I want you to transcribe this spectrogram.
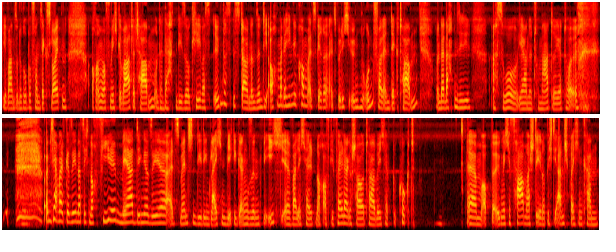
wir waren so eine Gruppe von sechs Leuten, auch immer auf mich gewartet haben. Und dann dachten die so, okay, was irgendwas ist da. Und dann sind die auch immer dahin gekommen, als wäre, als würde ich irgendeinen Unfall entdeckt haben. Und dann dachten sie, ach so, ja, eine Tomate, ja toll. Und ich habe halt gesehen, dass ich noch viel mehr Dinge sehe als Menschen, die den gleichen Weg gegangen sind wie ich, äh, weil ich halt noch auf die Felder geschaut habe. Ich habe geguckt, ähm, ob da irgendwelche Farmer stehen, ob ich die ansprechen kann.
